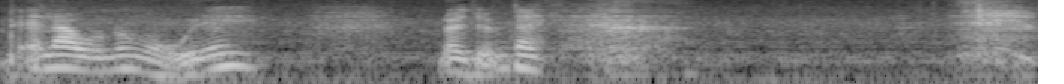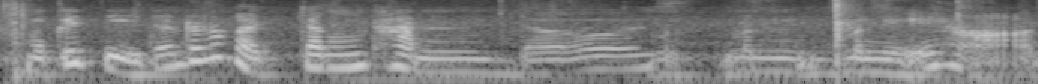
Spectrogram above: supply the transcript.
để lâu nó nguội đấy. Rồi chúng ta một cái gì đó rất là chân thành đó mình mình nghĩ họ,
